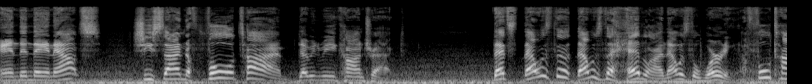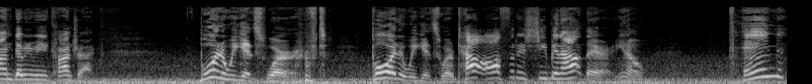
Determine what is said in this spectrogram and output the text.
and then they announce she signed a full time WWE contract. That's that was the that was the headline. That was the wording. A full time WWE contract. Boy, do we get swerved. Boy, do we get swerved. How often has she been out there? You know, ten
